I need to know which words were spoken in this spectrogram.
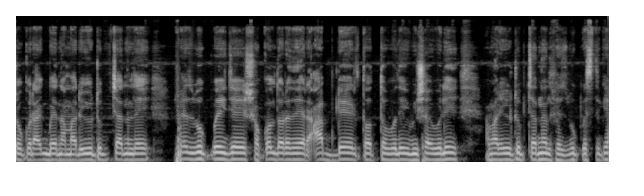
চোখ রাখবেন আমার ইউটিউব চ্যানেলে ফেসবুক পেজে সকল ধরনের আপডেট তথ্যবলি, বিষয়বলি আমার ইউটিউব চ্যানেল ফেসবুক পেজ থেকে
